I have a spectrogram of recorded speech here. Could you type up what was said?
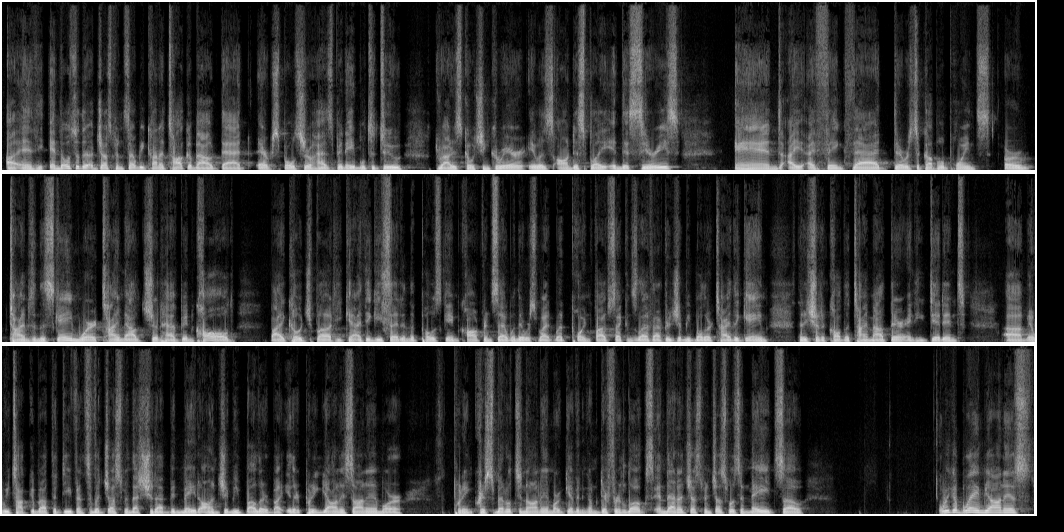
Uh, and and those are the adjustments that we kind of talk about that Erik Spoelstra has been able to do throughout his coaching career. It was on display in this series, and I I think that there was a couple points or times in this game where timeout should have been called by Coach Bud. He can I think he said in the post game conference that when there was what what 0.5 seconds left after Jimmy Butler tied the game, that he should have called the timeout there, and he didn't. Um, and we talk about the defensive adjustment that should have been made on Jimmy Butler by either putting Giannis on him or putting Khris Middleton on him or giving him different looks. And that adjustment just wasn't made. So we can blame Giannis.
